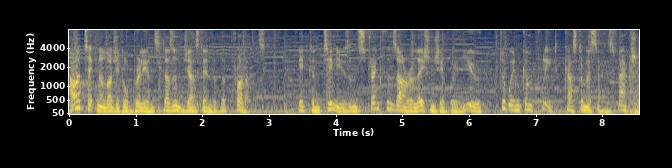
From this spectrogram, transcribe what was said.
Our technological brilliance doesn't just end at the products. It continues and strengthens our relationship with you to win complete customer satisfaction.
